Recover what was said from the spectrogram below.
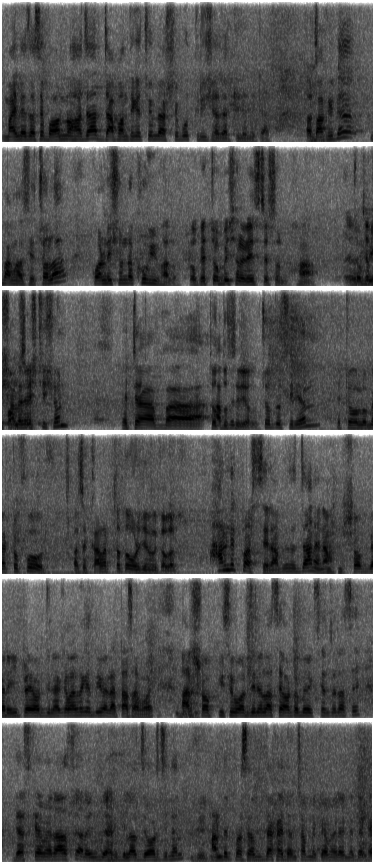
মাইলেজ- আছে বাউন্ন হাজার জাপান থেকে চলে আসছে বত্রিশ হাজার কিলোমিটার। আচ্ছা। বাকিটা বাংলাদেশে চলা কন্ডিশনটা খুবই ভালো। ওকে চব্বিশ সালের রেজিস্ট্রেশন হ্যাঁ চব্বিশ সালের রেজিস্ট্রেশন এটা চোদ্দ সিরিয়াল চোদ্দ সিরিয়াল এটা হলো মেট্রো ফোর আচ্ছা কালারটা তো অরিজিনাল কালার হান্ড্রেড পার্সেন্ট আপনি তো জানেন আমার সব গাড়ি প্রায় অরিজিনাল কালার থেকে দুই টাচ আপ হয় আর সব কিছু অরিজিনাল আছে অটো ব্রেক সেন্সর আছে ড্যাশ ক্যামেরা আছে আর এই দেখেন গ্লাস যে অরিজিনাল। হান্ড্রেড পার্সেন্ট আপনি দেখাই দেন সামনে ক্যামেরা এনে দেখাই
